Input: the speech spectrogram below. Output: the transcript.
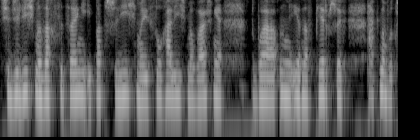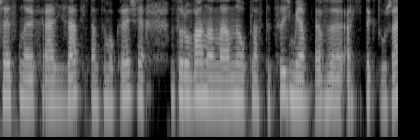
siedzieliśmy zachwyceni i patrzyliśmy i słuchaliśmy właśnie. To była mm, jedna z pierwszych tak nowoczesnych realizacji w tamtym okresie, wzorowana na neoplastycyzmie w architekturze.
